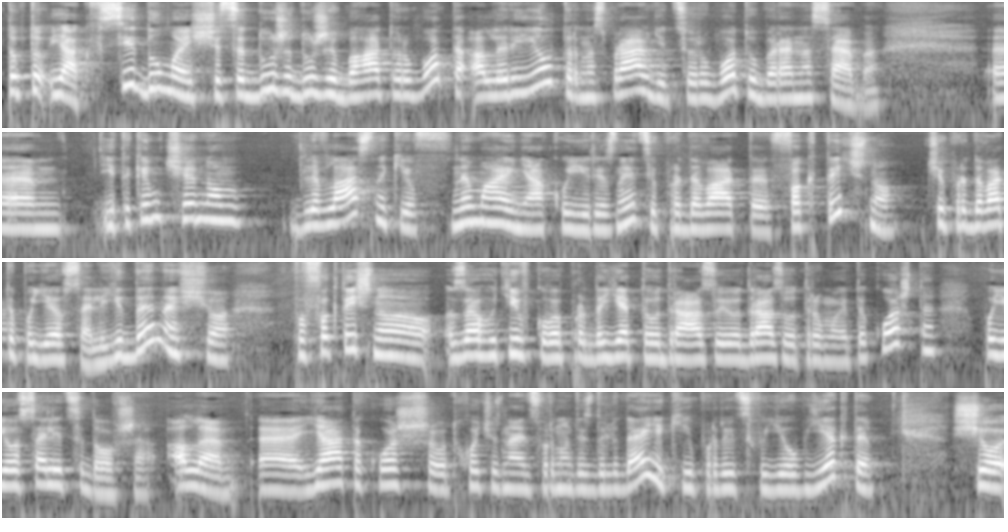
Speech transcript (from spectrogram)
Тобто, як всі думають, що це дуже дуже багато роботи, але ріелтор насправді цю роботу бере на себе. Е, і таким чином. Для власників немає ніякої різниці продавати фактично чи продавати по ЄОСЕЛі. Єдине, що фактично за готівку ви продаєте одразу і одразу отримуєте кошти. По ЄОСЕЛі це довше. Але е, я також от хочу навіть звернутися до людей, які продають свої об'єкти. Що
